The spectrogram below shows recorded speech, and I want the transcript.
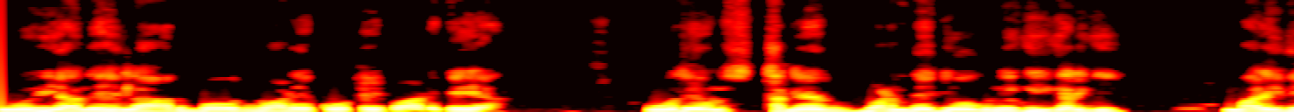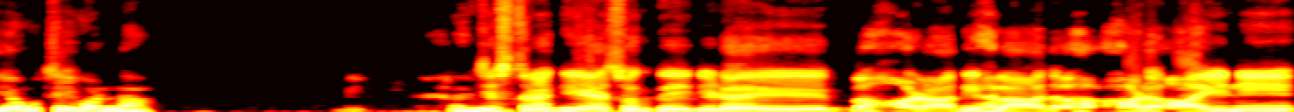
ਉਹ ਵੀ ਆਂਦੇ ਹਾਲਾਤ ਬਹੁਤ ਮਾੜੇ, ਕੋਠੇ ਪਾੜ ਗਏ ਆ। ਉਹਦੇ ਹੁਣ ਥੱਲੇ ਵੜਨ ਦੇ ਯੋਗ ਨਹੀਂ, ਕੀ ਕਰੀਏ? ਮਾਰੀ ਦੀਆਂ ਉੱਥੇ ਹੀ ਵੜਨਾ। ਜਿਸ ਤਰ੍ਹਾਂ ਕਿ ਇਸ ਵਕਤ ਜਿਹੜਾ ਇਹ ਹੜ੍ਹਾਂ ਦੇ ਹਾਲਾਤ ਹੜ ਆਏ ਨੇ,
